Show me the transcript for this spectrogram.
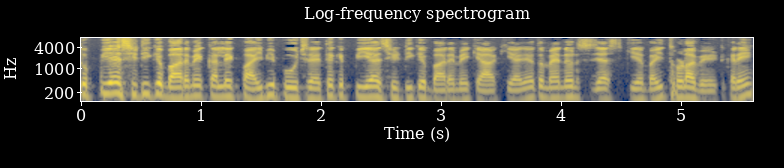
तो पी आई सी टी के बारे में कल एक भाई भी पूछ रहे थे कि पी आई सी टी के बारे में क्या किया जाए तो मैंने उन्हें सजेस्ट किया, भाई, थोड़ा वेट करें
